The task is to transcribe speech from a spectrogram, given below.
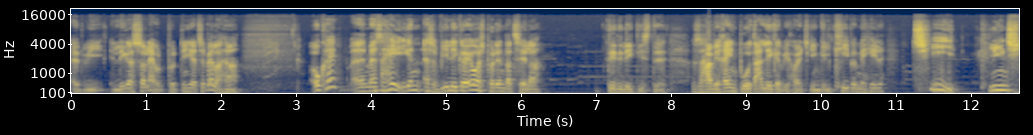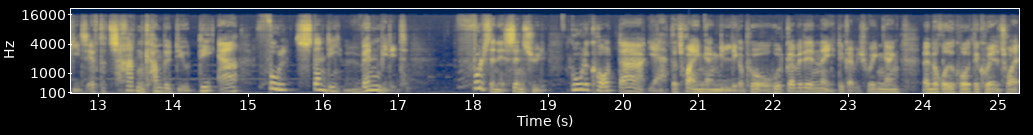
at vi ligger så lavt på de her tabeller her. Okay, men altså hey igen, altså vi ligger øverst på den, der tæller. Det er det vigtigste. Og så har vi rent bur, der ligger vi højt gengæld. Keeper med hele 10 clean sheets efter 13 kampe, dude. Det er fuldstændig vanvittigt. Fuldstændig sindssygt. Gule kort, der, ja, der tror jeg ikke engang, vi ligger på overhovedet. Gør vi det? Nej, det gør vi sgu ikke engang. Hvad med røde kort? Det kunne jeg, tror jeg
